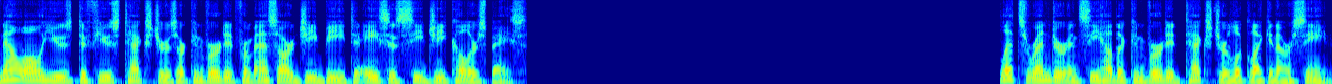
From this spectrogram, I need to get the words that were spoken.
Now all used diffuse textures are converted from sRGB to ACES CG color space. Let's render and see how the converted texture look like in our scene.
